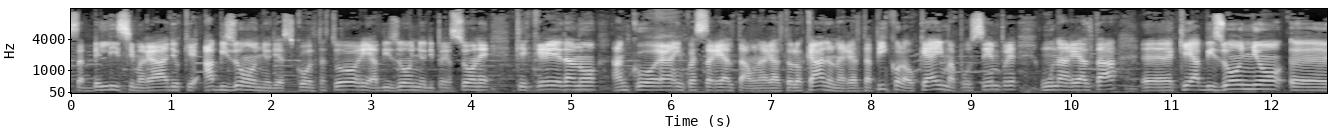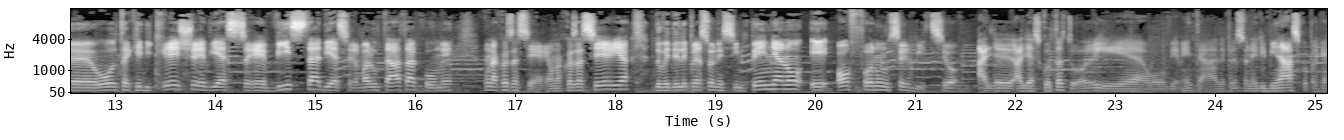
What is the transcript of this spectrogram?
questa bellissima radio che ha bisogno di ascoltatori, ha bisogno di persone che credano ancora in questa realtà, una realtà locale, una realtà piccola, ok, ma pur sempre una realtà eh, che ha bisogno, eh, oltre che di crescere, di essere vista, di essere valutata come una cosa seria, una cosa seria dove delle persone si impegnano e offrono un servizio agli, agli ascoltatori e ovviamente alle persone di Binasco, perché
